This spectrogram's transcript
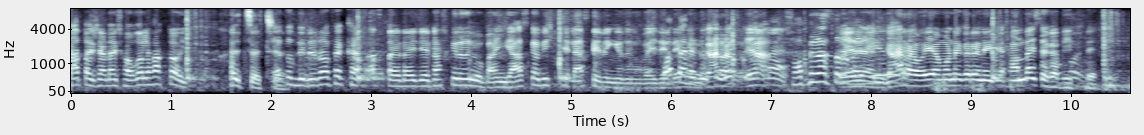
সাতাইশ আঠাইশ সকালে ফাঁকা হয়েছে। আচ্ছা আচ্ছা। এত দিনের অপেক্ষা রাস্তা এটা যে টাস করে দেবো ভাঙ্গে আজকে বৃষ্টি হলে আজকে ভেঙে দেবো ভাই। যে গাড়া গাড়া হইয়া মনে করেন এই যে হান্দাইছে গা তেমন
